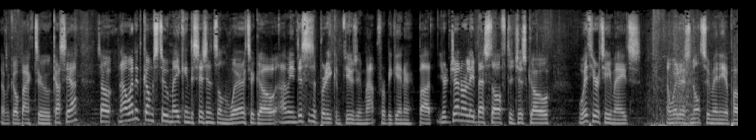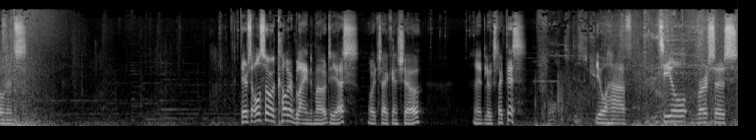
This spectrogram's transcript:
So we go back to Cassia. So now when it comes to making decisions on where to go, I mean, this is a pretty confusing map for beginner, but you're generally best off to just go with your teammates and where there's not too many opponents. There's also a colorblind mode, yes, which I can show. And it looks like this. You'll have teal versus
